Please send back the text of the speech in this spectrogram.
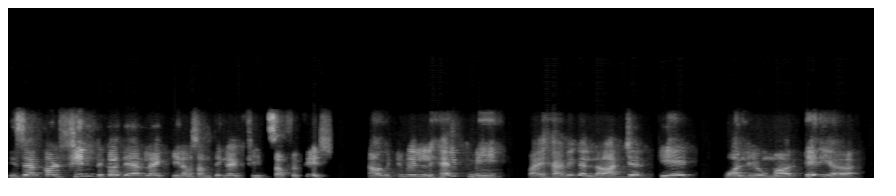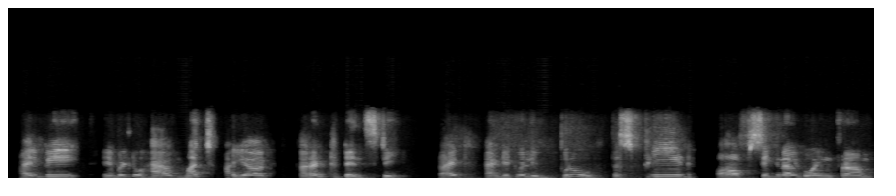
These are called fin because they are like, you know, something like fins of a fish. Now, it will help me by having a larger gate volume or area, I'll be able to have much higher current density, right? And it will improve the speed of signal going from,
